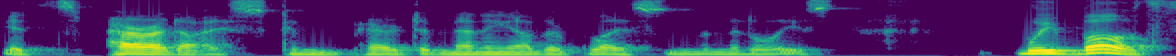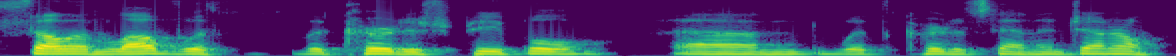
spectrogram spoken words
it's paradise compared to many other places in the Middle East. We both fell in love with the Kurdish people and with Kurdistan in general.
